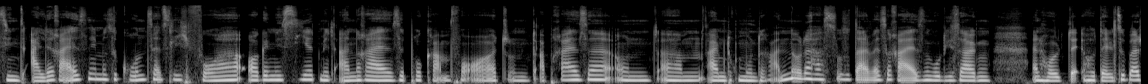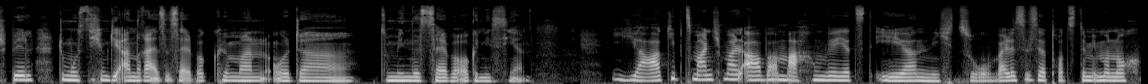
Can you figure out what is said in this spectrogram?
Sind alle Reisen immer so grundsätzlich vororganisiert mit Anreise, Programm vor Ort und Abreise und ähm, allem drum und dran? Oder hast du so teilweise Reisen, wo die sagen, ein Hotel zum Beispiel, du musst dich um die Anreise selber kümmern oder zumindest selber organisieren? Ja, gibt es manchmal, aber machen wir jetzt eher nicht so, weil es ist ja trotzdem immer noch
